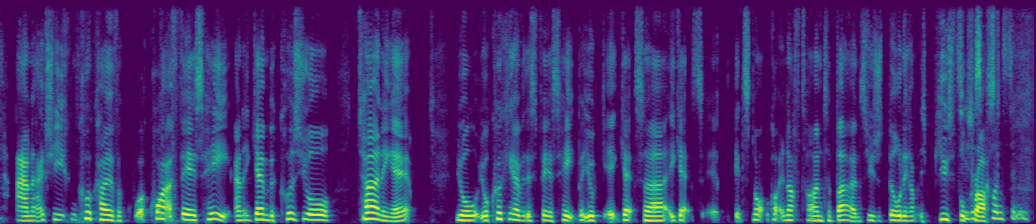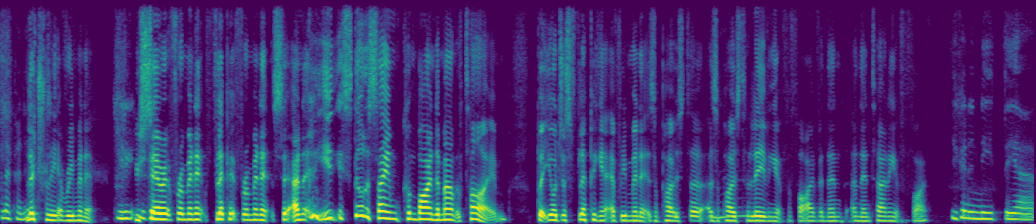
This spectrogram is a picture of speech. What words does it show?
and actually you can cook over quite a fierce heat. And again, because you're turning it, you're you're cooking over this fierce heat, but it gets uh, it gets it, it's not got enough time to burn. So you're just building up this So beautiful you're just crust, constantly flipping it. literally every minute. You, You you sear it for a minute, flip it for a minute, and it, it's still the same combined amount of time, but you're just flipping it every minute as opposed to as opposed to leaving it for five and then and then turning it for five. You're going to need the uh,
